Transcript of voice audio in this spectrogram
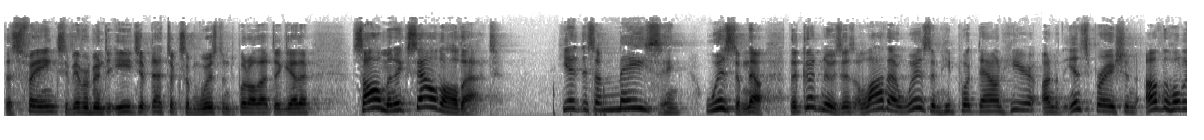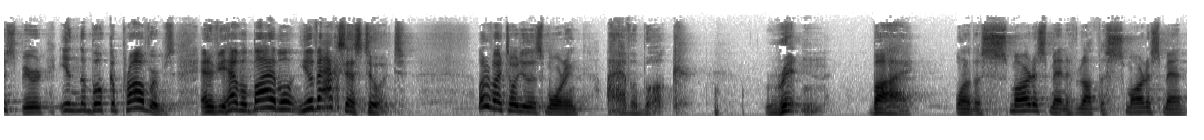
the Sphinx. Have you ever been to Egypt? That took some wisdom to put all that together. Solomon excelled all that. He had this amazing wisdom. Now, the good news is a lot of that wisdom he put down here under the inspiration of the Holy Spirit in the book of Proverbs. And if you have a Bible, you have access to it. What if I told you this morning, I have a book written by one of the smartest men, if not the smartest man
